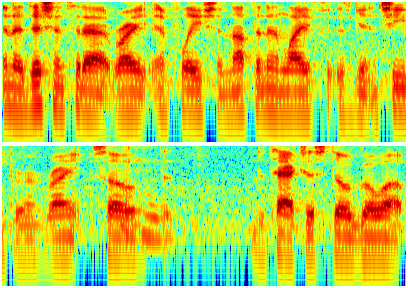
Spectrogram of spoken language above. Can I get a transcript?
in addition to that, right, inflation. Nothing in life is getting cheaper, right? So the, the taxes still go up.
